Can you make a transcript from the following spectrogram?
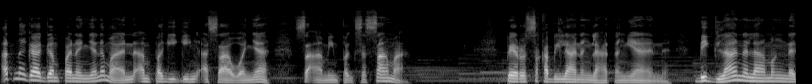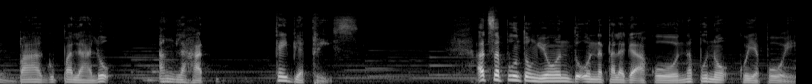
at nagagampanan niya naman ang pagiging asawa niya sa aming pagsasama. Pero sa kabila ng lahat ng yan, bigla na lamang nagbago palalo ang lahat kay Beatrice. At sa puntong yon, doon na talaga ako napuno, Kuya Poy.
